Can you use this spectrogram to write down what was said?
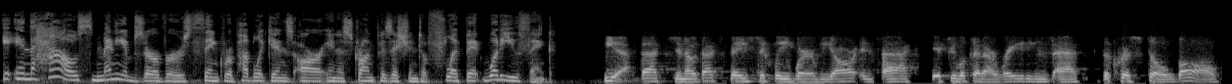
In the House, many observers think Republicans are in a strong position to flip it. What do you think? Yeah, that's you know that's basically where we are. In fact, if you look at our ratings at the Crystal Ball,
